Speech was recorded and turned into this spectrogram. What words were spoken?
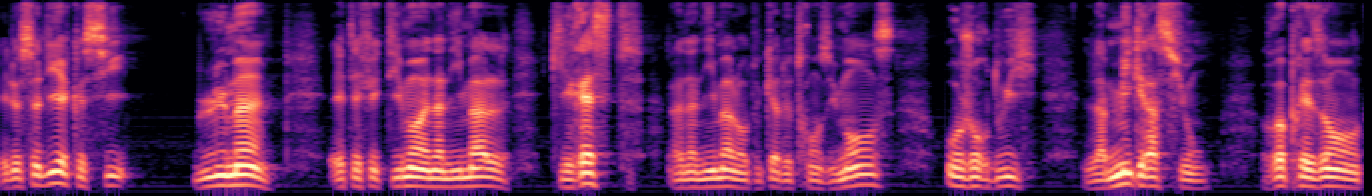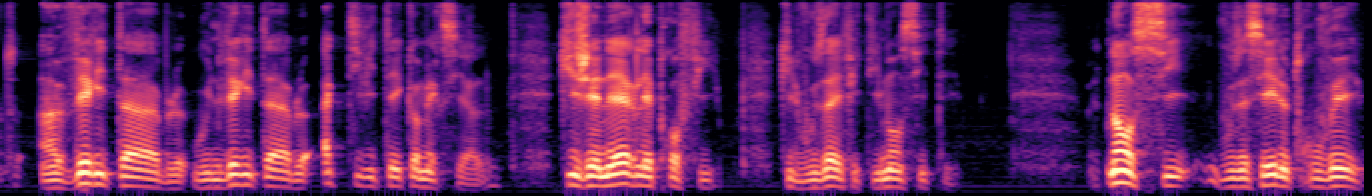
Et de se dire que si l'humain est effectivement un animal qui reste un animal en tout cas de transhumance. Aujourd'hui, la migration représente un véritable ou une véritable activité commerciale qui génère les profits qu'il vous a effectivement cités. Maintenant, si vous essayez de trouver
